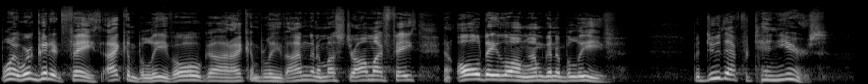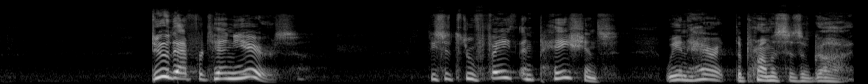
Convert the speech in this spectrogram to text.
Boy, we're good at faith. I can believe. Oh, God, I can believe. I'm going to muster all my faith, and all day long I'm going to believe. But do that for 10 years. Do that for 10 years. He said, through faith and patience, we inherit the promises of God.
